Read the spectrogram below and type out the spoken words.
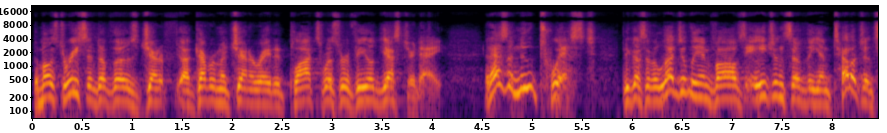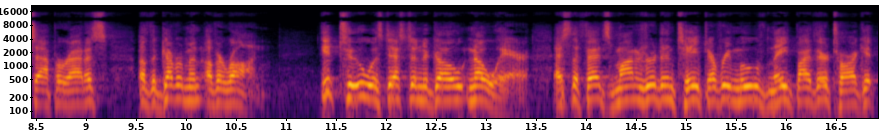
The most recent of those uh, government generated plots was revealed yesterday. It has a new twist because it allegedly involves agents of the intelligence apparatus of the government of Iran. It too was destined to go nowhere as the feds monitored and taped every move made by their target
